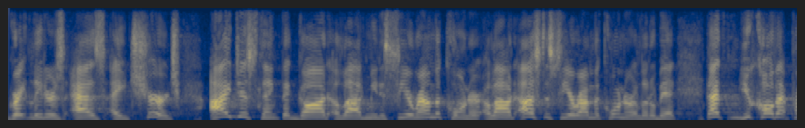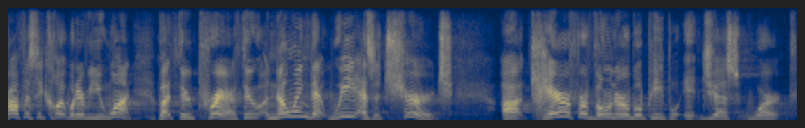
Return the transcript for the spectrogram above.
great leaders as a church. I just think that God allowed me to see around the corner, allowed us to see around the corner a little bit. That you call that prophecy, call it whatever you want, but through prayer, through knowing that we as a church uh, care for vulnerable people, it just worked.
